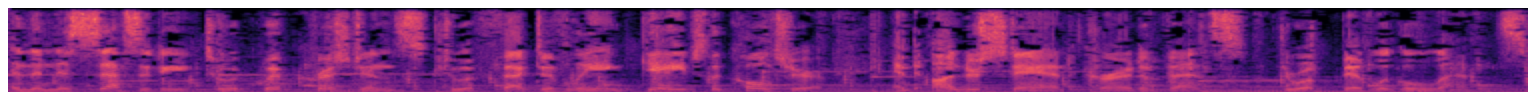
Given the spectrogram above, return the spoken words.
and the necessity to equip Christians to effectively engage the culture and understand current events through a biblical lens.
